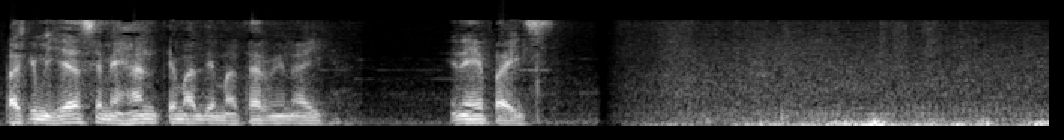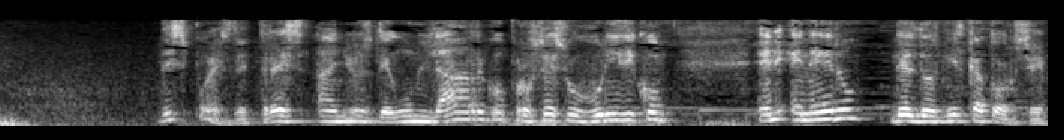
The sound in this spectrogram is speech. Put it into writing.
para que me hiciera semejante mal de matarme una hija en ese país. Después de tres años de un largo proceso jurídico, en enero del 2014,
